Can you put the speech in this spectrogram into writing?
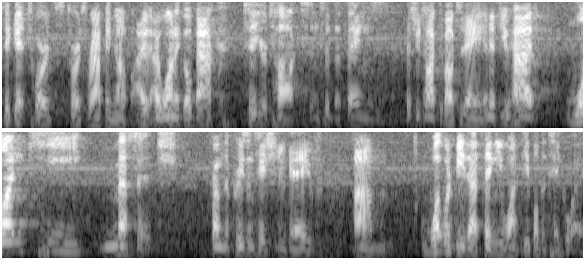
to get towards towards wrapping up, I, I want to go back to your talks and to the things that you talked about today. And if you had one key message from the presentation you gave, um, what would be that thing you want people to take away?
